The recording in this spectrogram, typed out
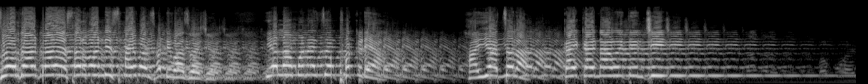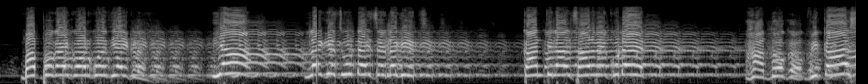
जोरदार टाळ्या सर्वांनी साहेबांसाठी वाजवायचे. याला म्हणायचं फकड्या. हा या चला. काय काय नाव आहे त्यांची? बापू काय कोण कोण या इकडे. या लगेच उठायचं लगेच. कांतीलाल साळवे कुठे आहेत? हा दोघ. विकास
